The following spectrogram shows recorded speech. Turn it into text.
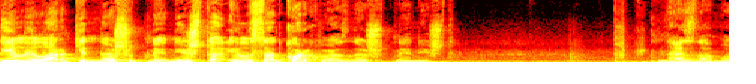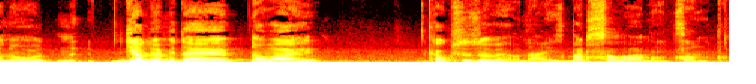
ili Larkin ne šutne ništa, ili sad Korkmaz ne šutne ništa. Ne znam, ono, djeluje mi da je ovaj, kako se zove onaj, iz Barcelone, centar.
